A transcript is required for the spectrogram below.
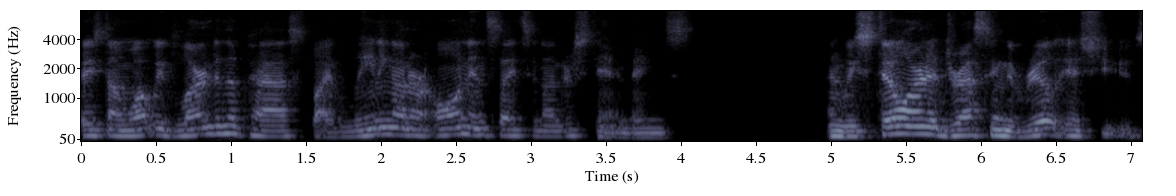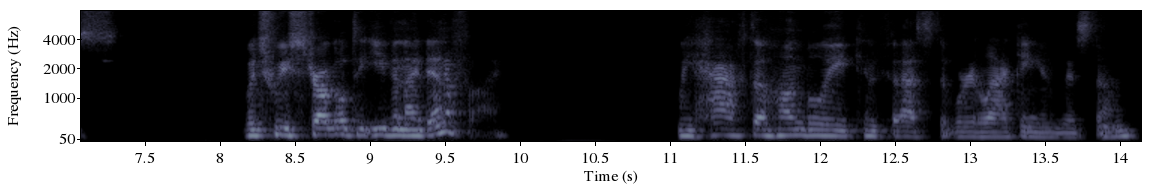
based on what we've learned in the past by leaning on our own insights and understandings, and we still aren't addressing the real issues, which we struggle to even identify, we have to humbly confess that we're lacking in wisdom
